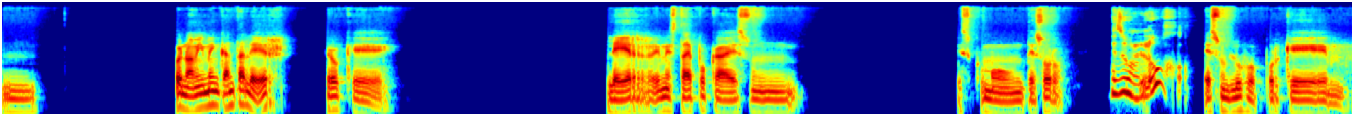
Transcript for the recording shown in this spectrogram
Mm. Bueno, a mí me encanta leer. Creo que leer en esta época es un... es como un tesoro. Es un lujo. es un lujo porque mm,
